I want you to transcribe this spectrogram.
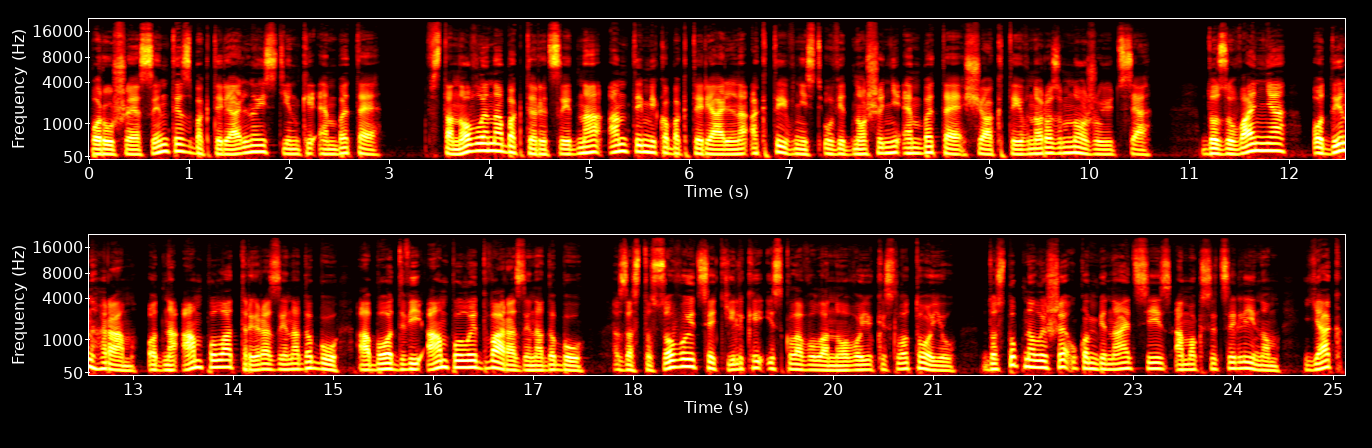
порушує синтез бактеріальної стінки МБТ. Встановлена бактерицидна антимікобактеріальна активність у відношенні МБТ, що активно розмножуються, дозування 1 грам 1 ампула 3 рази на добу або 2 ампули 2 рази на добу застосовується тільки із клавулановою кислотою, доступна лише у комбінації з амоксициліном як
